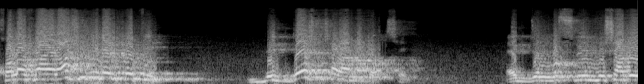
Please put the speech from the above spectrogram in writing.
খোলাফায় রাশিদিনের প্রতি বিদ্বেষ ছড়ানো হচ্ছে। একজন মুসলিম হিসাবে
